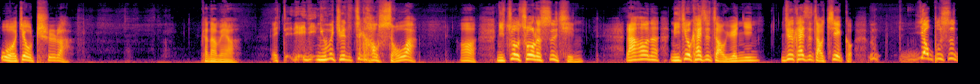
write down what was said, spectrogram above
我就吃了。看到没有？哎，你你你会不会觉得这个好熟啊？啊，你做错了事情，然后呢，你就开始找原因，你就开始找借口。要不是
